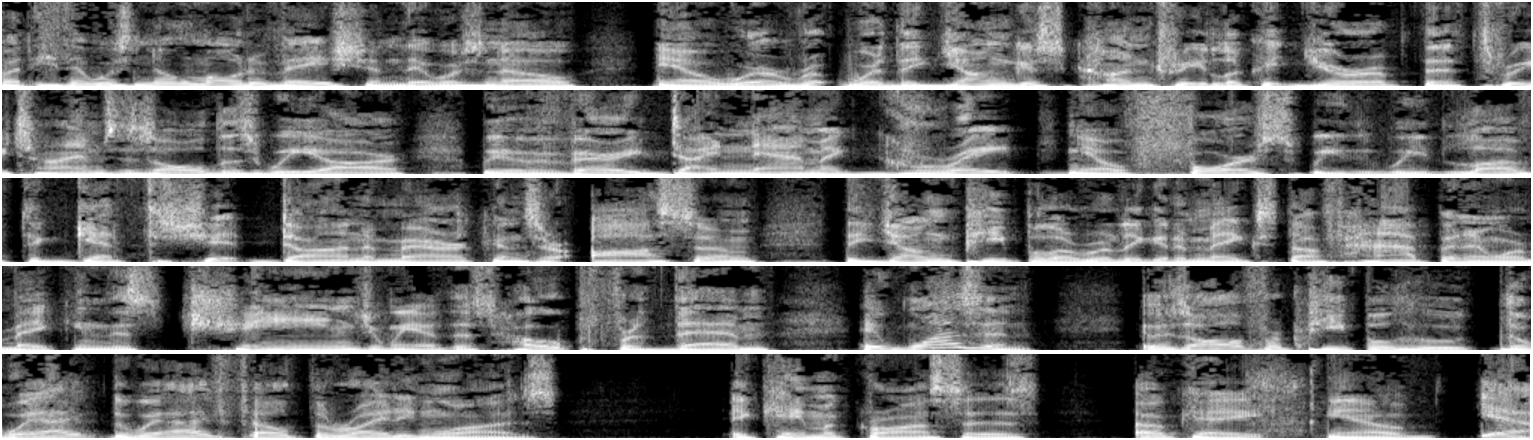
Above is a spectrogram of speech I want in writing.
but there was no motivation. There was no, you know, we're, we're the youngest country. Look at Europe. They're three times as old as we are. We have a very dynamic, great, you know, force. We, we love to get the shit done. Americans are awesome. The young people are really going to make stuff happen and we're making this change and we have this hope for them. It wasn't. It was all for people who, the way I, the way I felt the writing was, it came across as, okay, you know, yeah,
